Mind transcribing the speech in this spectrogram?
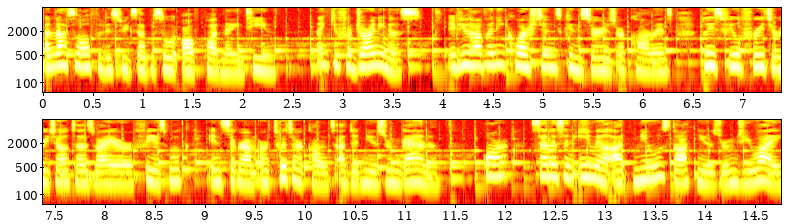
And that's all for this week's episode of Pod 19. Thank you for joining us. If you have any questions, concerns, or comments, please feel free to reach out to us via our Facebook, Instagram, or Twitter accounts at the Newsroom Guyana, or send us an email at news.newsroomgy.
